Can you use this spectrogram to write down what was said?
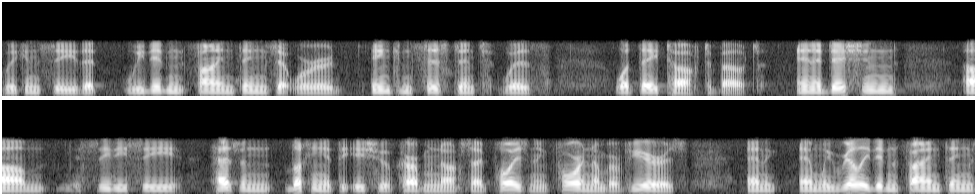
we can see that we didn't find things that were inconsistent with what they talked about. In addition um, CDC has been looking at the issue of carbon monoxide poisoning for a number of years, and and we really didn't find things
